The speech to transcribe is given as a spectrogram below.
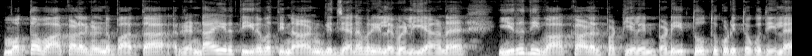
மொத்த வாக்காளர்கள்னு பார்த்தா ரெண்டாயிரத்தி இருபத்தி நான்கு ஜனவரியில் வெளியான இறுதி வாக்காளர் பட்டியலின்படி தூத்துக்குடி தொகுதியில்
